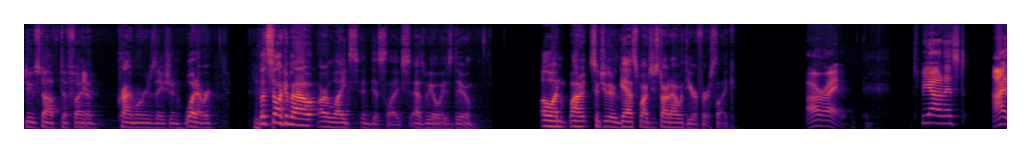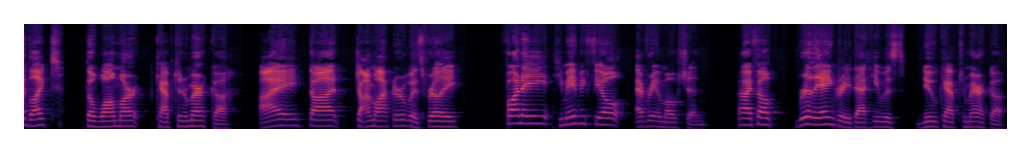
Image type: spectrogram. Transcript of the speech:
do stuff to fight Yeah. a crime organization, whatever. Let's talk about our likes and dislikes as we always do. Owen, why don't, since you're the guest, why don't you start out with your first like? All right. To be honest, I liked the Walmart Captain America. I thought John Walker was really funny. He made me feel every emotion. I felt really angry that he was new Captain America.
